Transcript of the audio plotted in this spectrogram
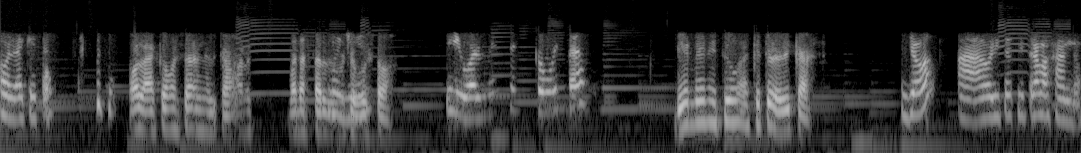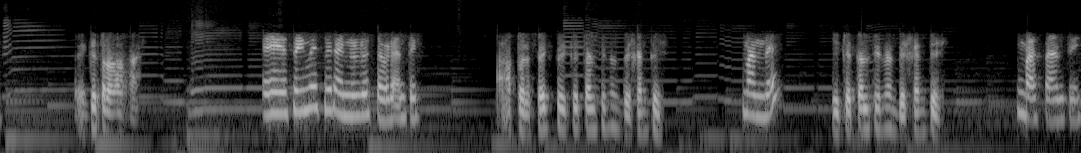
Hola, ¿qué tal? Hola, ¿cómo estás? El cabrón? Buenas tardes, Muy mucho bien. gusto. Igualmente, ¿cómo estás? Bien, bien, ¿y tú? ¿A qué te dedicas? ¿Yo? Ah, ahorita estoy trabajando. ¿En qué trabajas? Eh, soy mesera en un restaurante. Ah, perfecto. ¿Y qué tal tienen de gente? ¿Mandé? ¿Y qué tal tienen de gente? Bastante.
